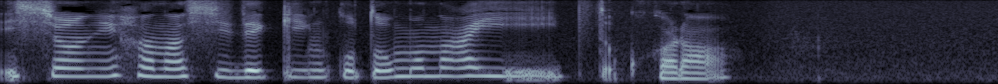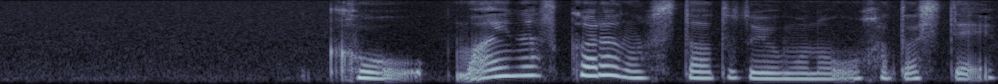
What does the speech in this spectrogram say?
一緒に話できんこともないってとこから、こうマイナスからのスタートというものを果たして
